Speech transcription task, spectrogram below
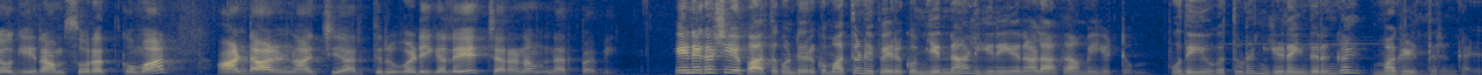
யோகி ராம் சூரத்குமார் ஆண்டாள் நாச்சியார் திருவடிகளே சரணம் நற்பவி. இந்நிகழ்ச்சியை பார்த்து கொண்டிருக்கும் அத்துணை பேருக்கும் இந்நாள் இனிய நாளாக அமையட்டும். புதியுகத்துடன் இணைந்திருங்கள் மகிழ்ந்திருங்கள்.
